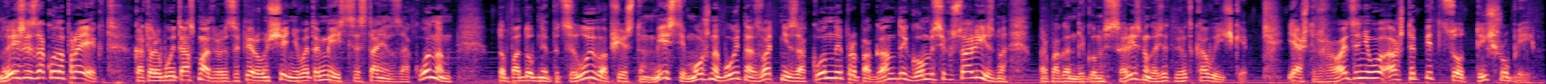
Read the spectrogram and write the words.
Но если законопроект, который будет рассматриваться в первом чтении в этом месяце, станет законом, то подобный поцелуй в общественном месте можно будет назвать незаконной пропагандой гомосексуализма. Пропагандой гомосексуализма газета берет в кавычки. И оштрафовать за него аж на 500 тысяч рублей.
